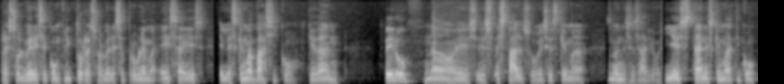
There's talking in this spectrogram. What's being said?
resolver ese conflicto, resolver ese problema. Ese es el esquema básico que dan, pero no, es, es falso, ese esquema no es necesario. Y es tan esquemático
